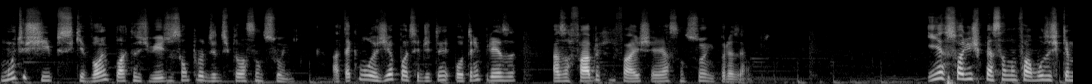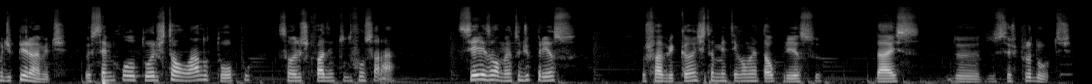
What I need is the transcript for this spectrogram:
muitos chips que vão em placas de vídeo são produzidos pela Samsung. A tecnologia pode ser de outra empresa, mas a fábrica que faz é a Samsung, por exemplo. E é só a gente pensar num famoso esquema de pirâmide. Os semicondutores estão lá no topo, são eles que fazem tudo funcionar. Se eles aumentam de preço, os fabricantes também têm que aumentar o preço das, do, dos seus produtos.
